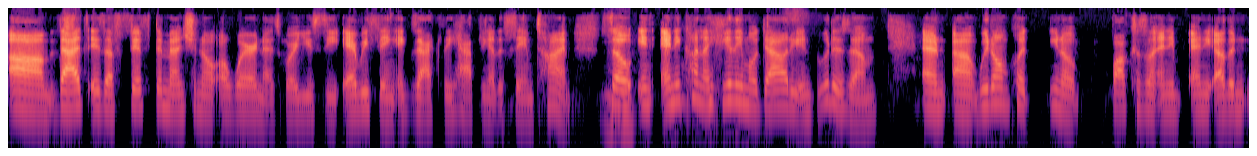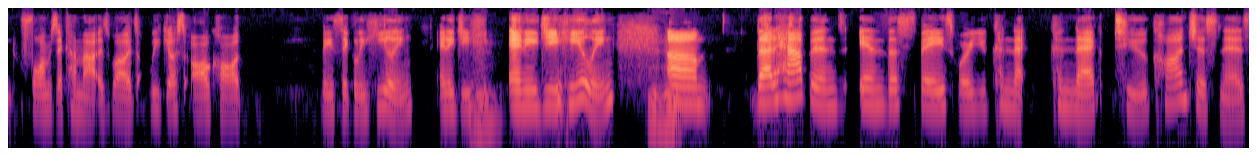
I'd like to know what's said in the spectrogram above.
Um, that is a fifth dimensional awareness where you see everything exactly happening at the same time. Mm-hmm. So, in any kind of healing modality in Buddhism, and uh, we don't put, you know, boxes on any any other forms that come out as well. It's we just all call it basically healing, energy mm-hmm. energy healing. Mm-hmm. Um, that happens in the space where you connect connect to consciousness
